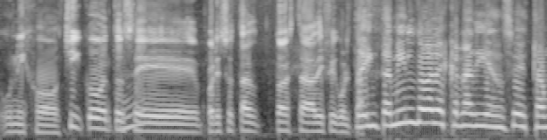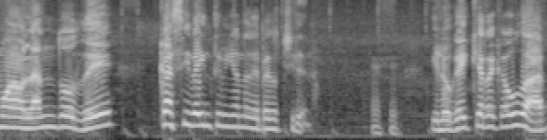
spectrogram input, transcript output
un hijo chico, entonces por eso está toda esta dificultad. 30 mil dólares canadienses, estamos hablando de casi 20 millones de pesos chilenos. Y lo que hay que recaudar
